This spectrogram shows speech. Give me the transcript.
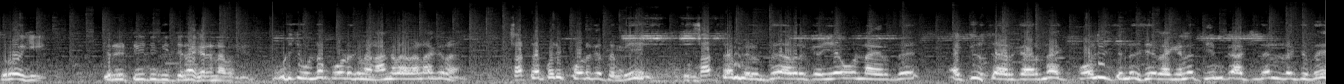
துரோகி திரு டிடிபி தினகரன் அவர்கள். பிடிச்சி உள்ள போடுக்கலாம் நாங்களா வேணாங்கிறோம். சட்டப்படி போடுங்க தம்பி. சட்டம் இருந்து அவருக்கு ஏ ஒன்னா இருந்து அக்யூஸ்டா இருக்காருன்னா போலீஸ் என்ன செய்யறாங்க எல்லாம் திமுக ஆட்சி தான் நடக்குது.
